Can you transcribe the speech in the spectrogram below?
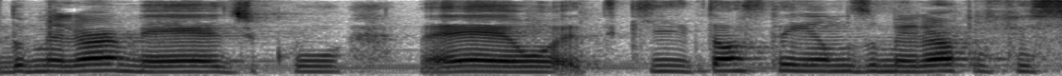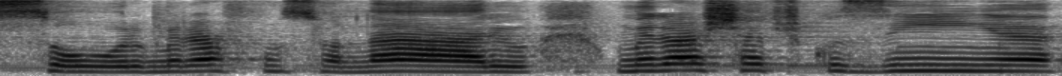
do melhor médico, né? que nós tenhamos o melhor professor, o melhor funcionário, o melhor chefe de cozinha,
